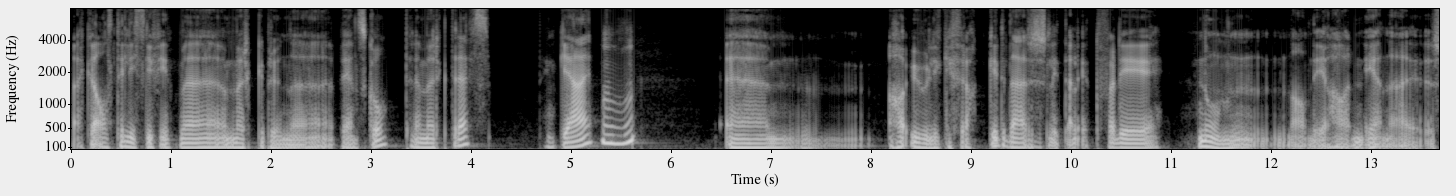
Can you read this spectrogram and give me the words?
Det er ikke alltid like fint med mørkebrune pensko til en mørk dress, tenker jeg. Mhm. Ehm, ha ulike frakker, der sliter jeg litt, fordi noen av de har Den ene er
